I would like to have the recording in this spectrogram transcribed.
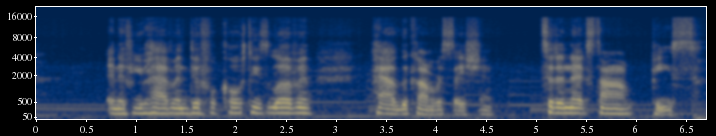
And if you're having difficulties loving, have the conversation. To the next time, peace.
